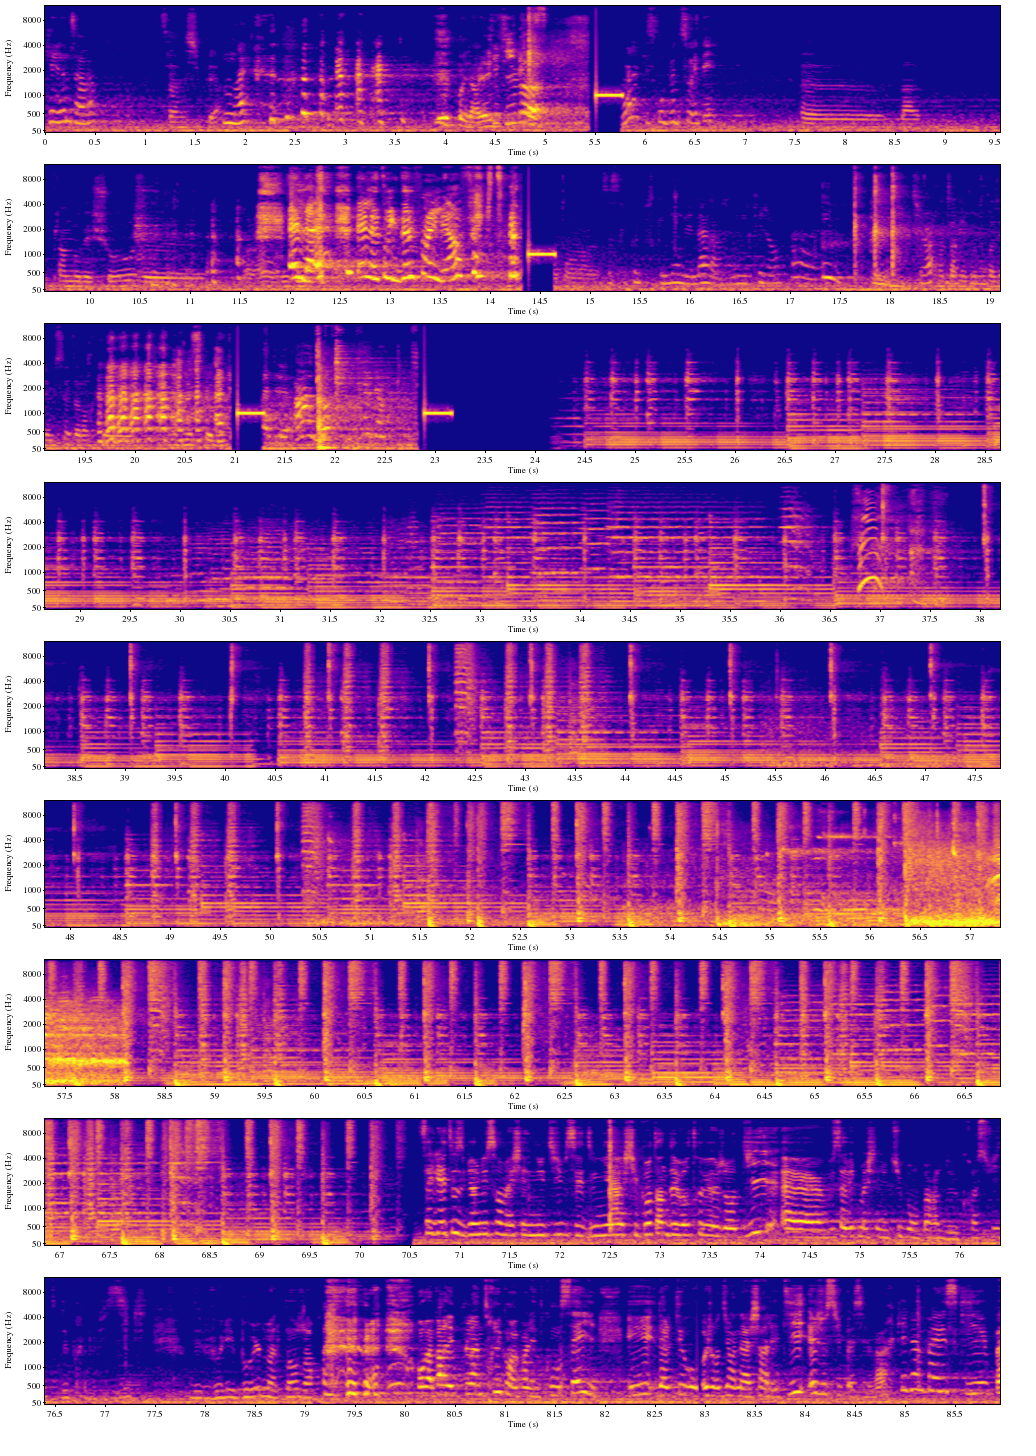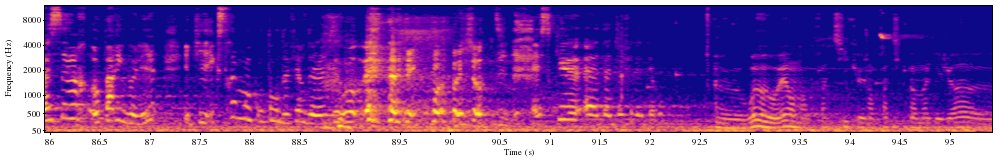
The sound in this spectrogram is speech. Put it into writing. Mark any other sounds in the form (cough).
Kélian, ça va? Ça va super. Ouais. (laughs) Il n'y a rien qui va Voilà, qu'est-ce qu'on peut te souhaiter? Euh. Bah. Plein de mauvaises choses. euh, (laughs) voilà, Eh, la- eh, le truc de fin, il est infect Attends, euh, Ça serait cool parce que nous, on est là, là. On crie genre, ah, oui. Tu vois? Quand t'arrives au troisième set alors que. (laughs) on deux. Ah, non, très bien. À tous, bienvenue sur ma chaîne YouTube, c'est Dunia. Je suis contente de vous retrouver aujourd'hui. Euh, vous savez que ma chaîne YouTube, on parle de crossfit, de prépa physique, de volleyball maintenant, genre. (laughs) on va parler de plein de trucs, on va parler de conseils et d'altéro. Aujourd'hui, on est à Charletti et je suis passée voir Kevin Paes qui est passeur au Paris Volley et qui est extrêmement content de faire de l'altéro (laughs) avec moi aujourd'hui. Est-ce que euh, t'as déjà fait d'altéro Euh, ouais, ouais, ouais, on en pratique, j'en pratique pas mal déjà. Euh,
